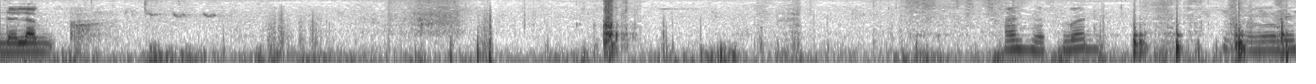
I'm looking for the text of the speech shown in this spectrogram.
dalag. Ah, not bad. Ang huli.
